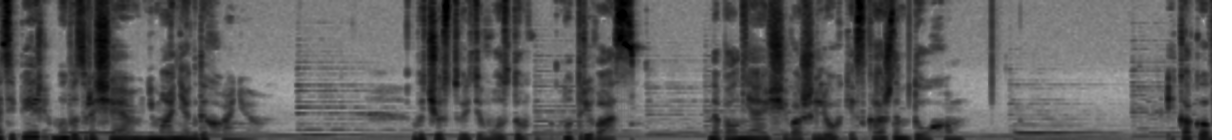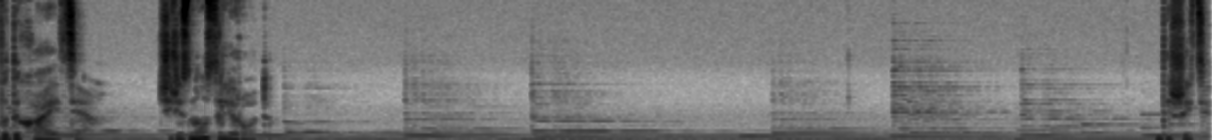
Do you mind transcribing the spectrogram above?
А теперь мы возвращаем внимание к дыханию. Вы чувствуете воздух внутри вас, наполняющий ваши легкие с каждым вдохом. И как вы выдыхаете, через нос или рот. Дышите.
